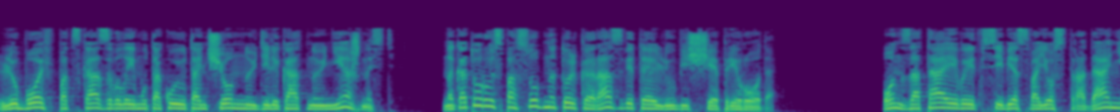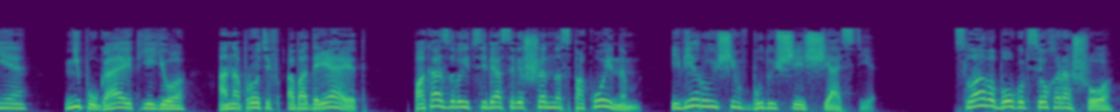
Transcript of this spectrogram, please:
Любовь подсказывала ему такую утонченную деликатную нежность, на которую способна только развитая любящая природа. Он затаивает в себе свое страдание не пугает ее, а напротив ободряет, показывает себя совершенно спокойным и верующим в будущее счастье. «Слава Богу, все хорошо»,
